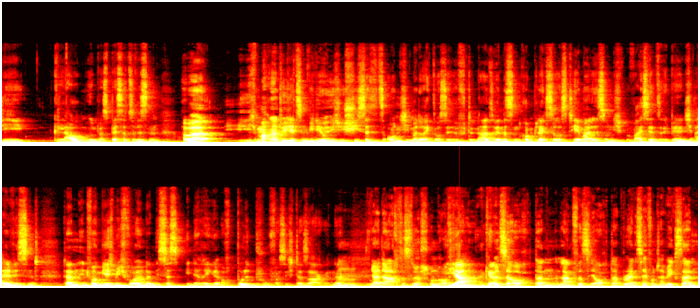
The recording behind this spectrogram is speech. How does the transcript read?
die glauben, irgendwas besser zu wissen. Aber ich mache natürlich jetzt ein Video, ich, ich schieße das jetzt auch nicht immer direkt aus der Hüfte. Ne? Also wenn das ein komplexeres Thema ist und ich weiß jetzt, ich bin ja nicht allwissend, dann informiere ich mich vorher und dann ist das in der Regel auch bulletproof, was ich da sage. Ne? Mhm. Ja, da achtest du ja schon drauf. Ja, du, genau. willst ja auch dann langfristig auch da brandsafe unterwegs sein.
